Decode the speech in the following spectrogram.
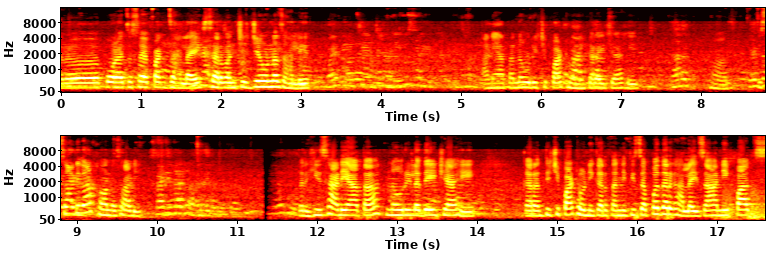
तर पोळ्याचा स्वयंपाक झालाय. सर्वांचे जेवण झाले. आणि आता नवरीची पाठवणी करायची आहे. हां ती साडी दाखवा ना साडी. तर ही साडी आता नवरीला द्यायची आहे. कारण तिची पाठवणी करताना तिचा पदर घालायचा आणि पाच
